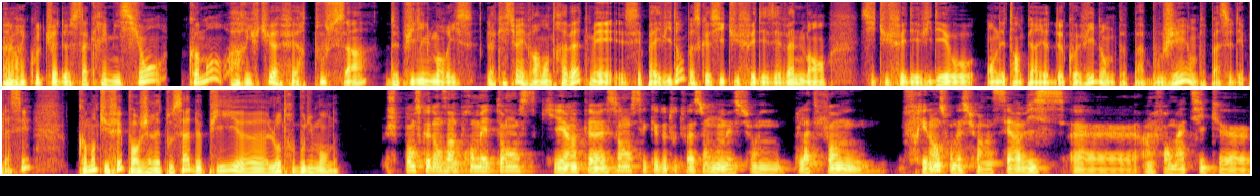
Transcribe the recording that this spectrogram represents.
Alors écoute, tu as de sacrées missions. Comment arrives-tu à faire tout ça depuis l'île Maurice? La question est vraiment très bête, mais c'est pas évident parce que si tu fais des événements, si tu fais des vidéos, on est en période de Covid, on ne peut pas bouger, on ne peut pas se déplacer. Comment tu fais pour gérer tout ça depuis l'autre bout du monde? Je pense que dans un premier temps, ce qui est intéressant, c'est que de toute façon, on est sur une plateforme freelance, on est sur un service euh, informatique euh,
